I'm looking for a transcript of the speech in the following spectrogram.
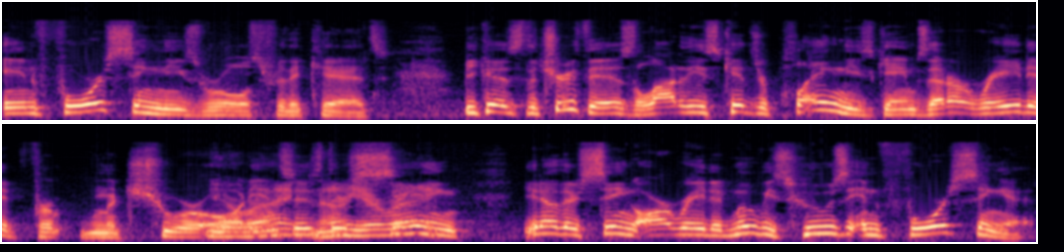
enforcing these rules for the kids. Because the truth is, a lot of these kids are playing these games that are rated for mature you're audiences. Right. No, they're seeing, right. you know, they're seeing R-rated movies. Who's enforcing it?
